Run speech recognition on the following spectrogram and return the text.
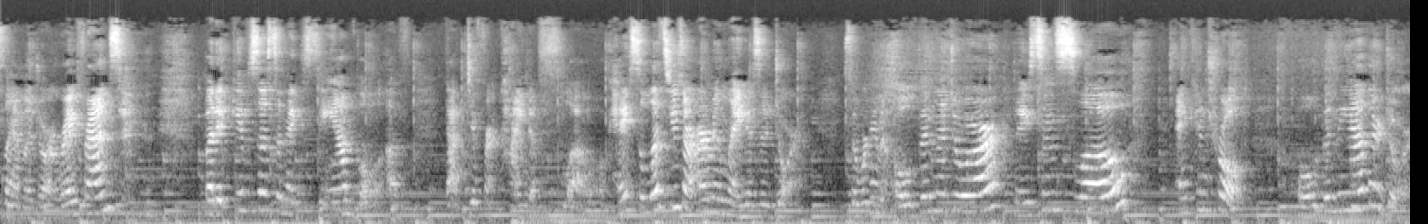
slam a door, right friends? But it gives us an example of that different kind of flow, okay? So let's use our arm and leg as a door. So we're gonna open the door, nice and slow and controlled. Open the other door,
